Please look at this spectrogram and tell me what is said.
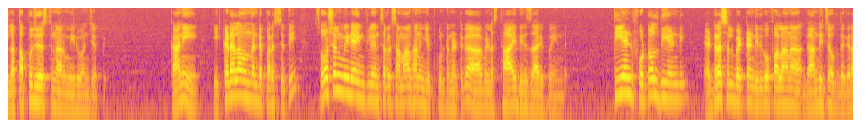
ఇలా తప్పు చేస్తున్నారు మీరు అని చెప్పి. కానీ ఇక్కడ ఎలా ఉందంటే పరిస్థితి సోషల్ మీడియా ఇన్ఫ్లుయెన్సర్కి సమాధానం చెప్పుకుంటున్నట్టుగా వీళ్ళ స్థాయి దిగజారిపోయింది. తీయండి ఫోటోలు తీయండి అడ్రస్లు పెట్టండి ఇదిగో ఫలానా గాంధీ చౌక్ దగ్గర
